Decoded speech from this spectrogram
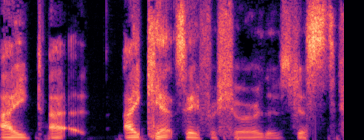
I, I, I can't say for sure. There's just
